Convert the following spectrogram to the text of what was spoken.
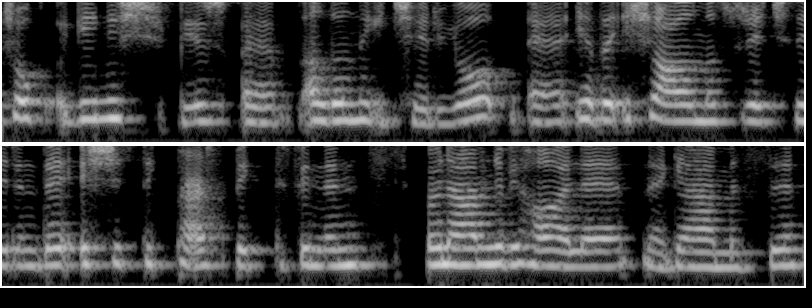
çok geniş bir alanı içeriyor. Ya da işe alma süreçlerinde eşitlik perspektifinin önemli bir hale gelmesi,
